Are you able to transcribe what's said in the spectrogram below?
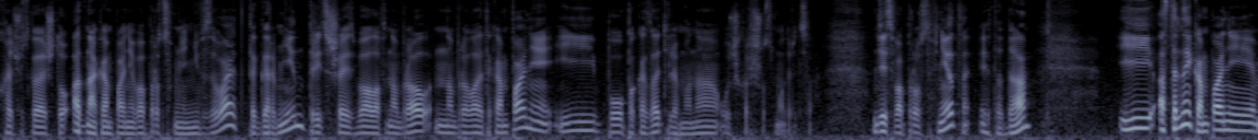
хочу сказать, что одна компания вопросов меня не вызывает, это Garmin, 36 баллов набрал, набрала эта компания и по показателям она очень хорошо смотрится. Здесь вопросов нет, это да. И остальные компании,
